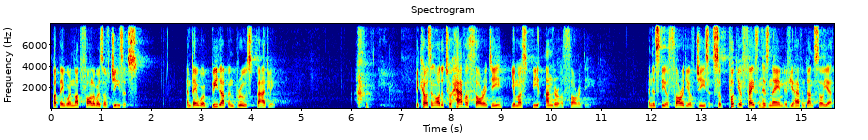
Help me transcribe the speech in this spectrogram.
but they were not followers of Jesus. And they were beat up and bruised badly. because in order to have authority, you must be under authority. And it's the authority of Jesus. So put your faith in his name if you haven't done so yet.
